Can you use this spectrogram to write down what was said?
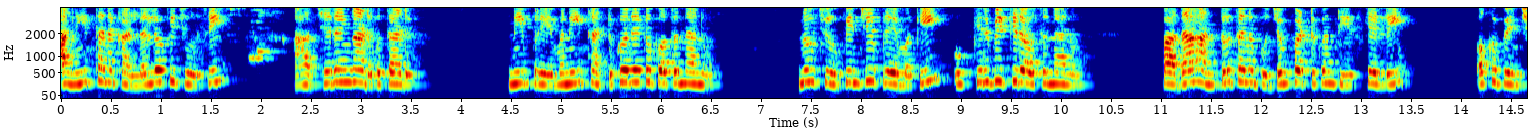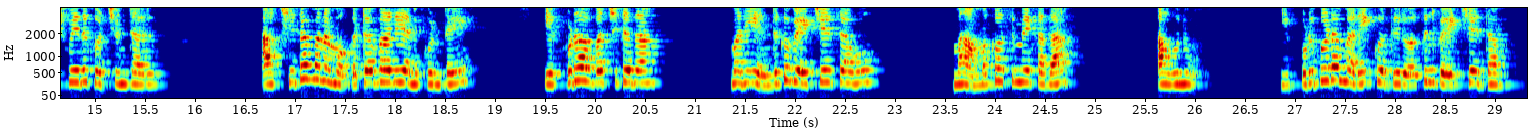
అని తన కళ్ళల్లోకి చూసి ఆశ్చర్యంగా అడుగుతాడు. నీ ప్రేమని తట్టుకోలేకపోతున్నాను. నువ్వు చూపించే ప్రేమకి ఉక్కిరిబిక్కిరవుతున్నాను. పద అంటూ తన భుజం పట్టుకొని తీసుకెళ్ళి ఒక బెంచ్ మీద కూర్చుంటారు. అక్షిత మనం ఒకటవ్వాలి అనుకుంటే ఎప్పుడూ అవ్వచ్చు కదా? మరి ఎందుకు వెయిట్ చేశావు? మా అమ్మ కోసమే కదా? అవును. ఇప్పుడు కూడా మరి కొద్ది రోజులు వెయిట్ చేద్దాం.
